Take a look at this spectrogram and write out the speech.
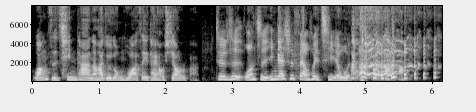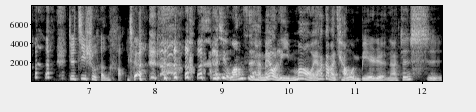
王子亲她，然后她就融化，这也太好笑了吧？就是王子应该是非常会接吻，就技术很好这样。而且王子很没有礼貌诶，他干嘛强吻别人呢？啊？真是。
